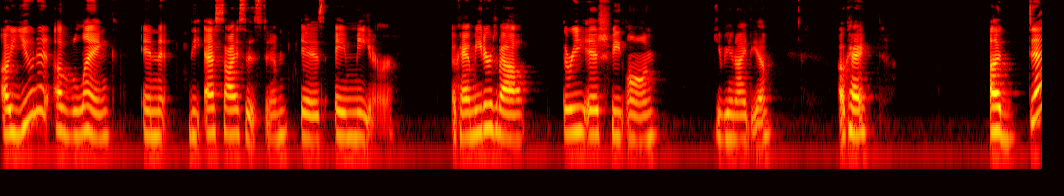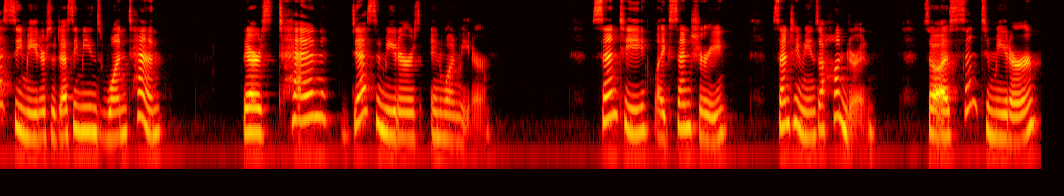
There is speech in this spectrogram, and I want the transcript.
A unit of length in the SI system is a meter. Okay, a meter is about three ish feet long. Give you an idea. Okay, a decimeter, so deci means one tenth, there's 10 decimeters in one meter. Centi, like century, centi means a hundred. So a centimeter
